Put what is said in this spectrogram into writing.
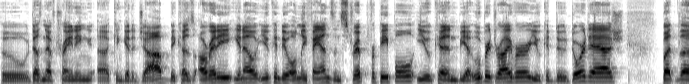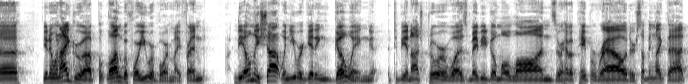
who doesn't have training uh, can get a job because already, you know, you can do OnlyFans and strip for people. You can be an Uber driver. You could do DoorDash. But the, you know, when I grew up, long before you were born, my friend, the only shot when you were getting going to be an entrepreneur was maybe you'd go mow lawns or have a paper route or something like that.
